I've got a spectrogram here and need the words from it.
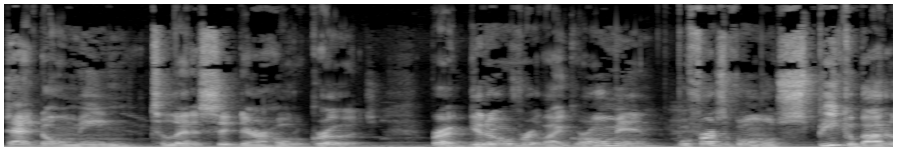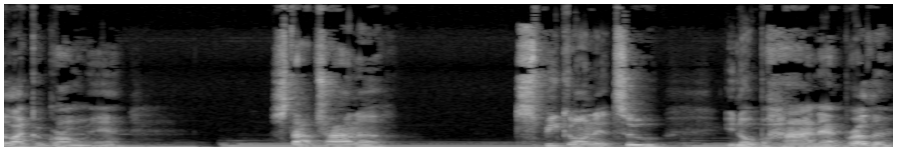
that don't mean to let it sit there and hold a grudge. Bro, get over it like grown men. Well, first and foremost, speak about it like a grown man. Stop trying to speak on it to, you know, behind that brother.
